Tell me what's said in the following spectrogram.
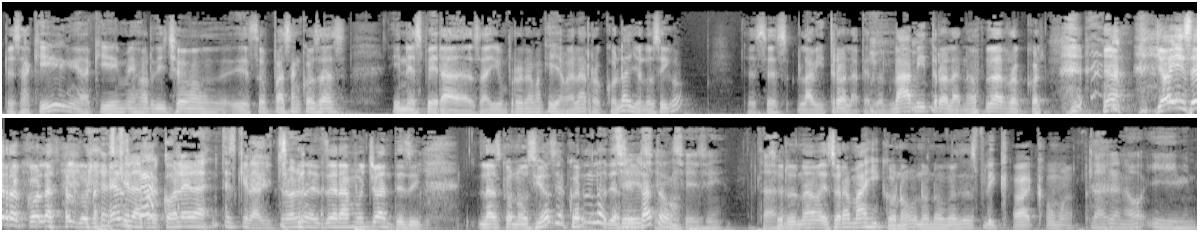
pues aquí, aquí mejor dicho, esto pasan cosas inesperadas. Hay un programa que llama La Rocola, yo lo sigo. Entonces es la vitrola, perdón, la vitrola, no la rocola. Yo hice rocolas alguna vez. Es que la rocola era antes que la vitrola. Eso era mucho antes, sí. ¿Las conoció? ¿Se acuerdan las de acetato? Sí, sí, sí. Claro. Eso, era una, eso, era mágico, ¿no? Uno no se explicaba cómo. Claro, ¿no? Y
